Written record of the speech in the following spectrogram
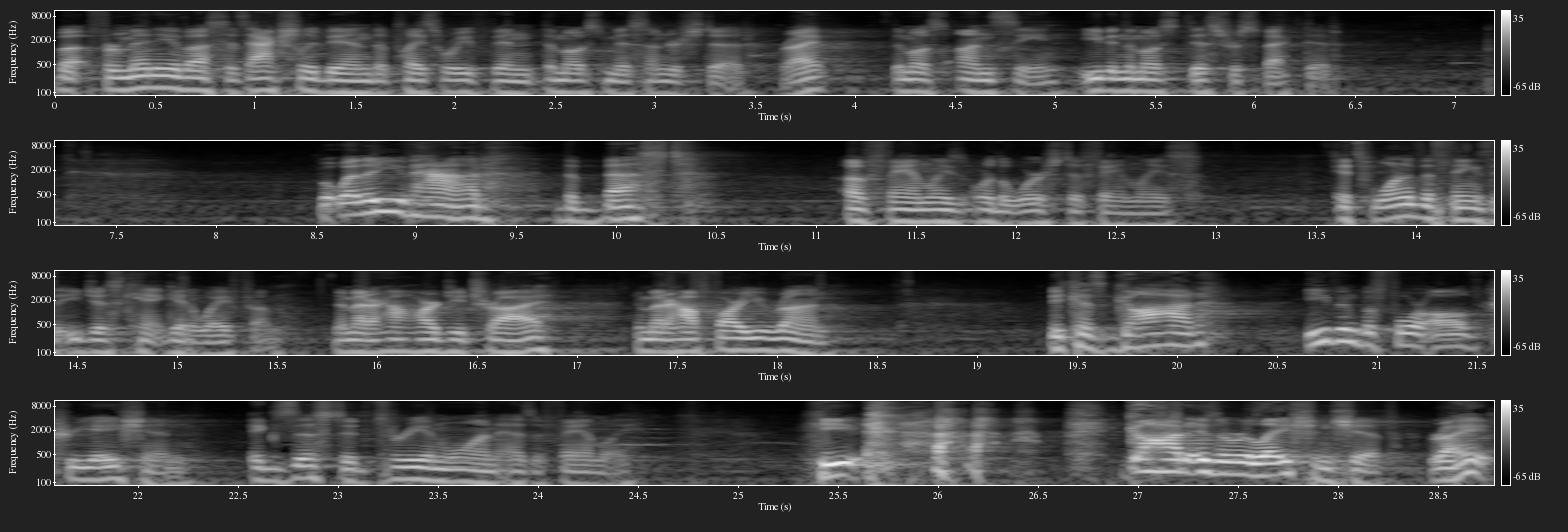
But for many of us, it's actually been the place where we've been the most misunderstood, right? The most unseen, even the most disrespected. But whether you've had the best of families or the worst of families, it's one of the things that you just can't get away from, no matter how hard you try, no matter how far you run. Because God, even before all of creation, existed three in one as a family. He, God is a relationship, right?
